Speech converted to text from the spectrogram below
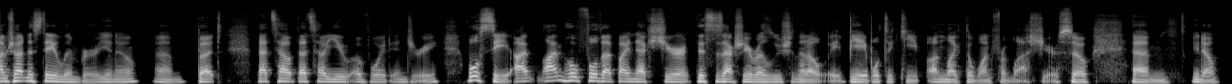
I'm trying to stay limber, you know. Um, but that's how that's how you avoid injury. We'll see. I'm I'm hopeful that by next year, this is actually a resolution that I'll be able to keep, unlike the one from last year. So, um, you know,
